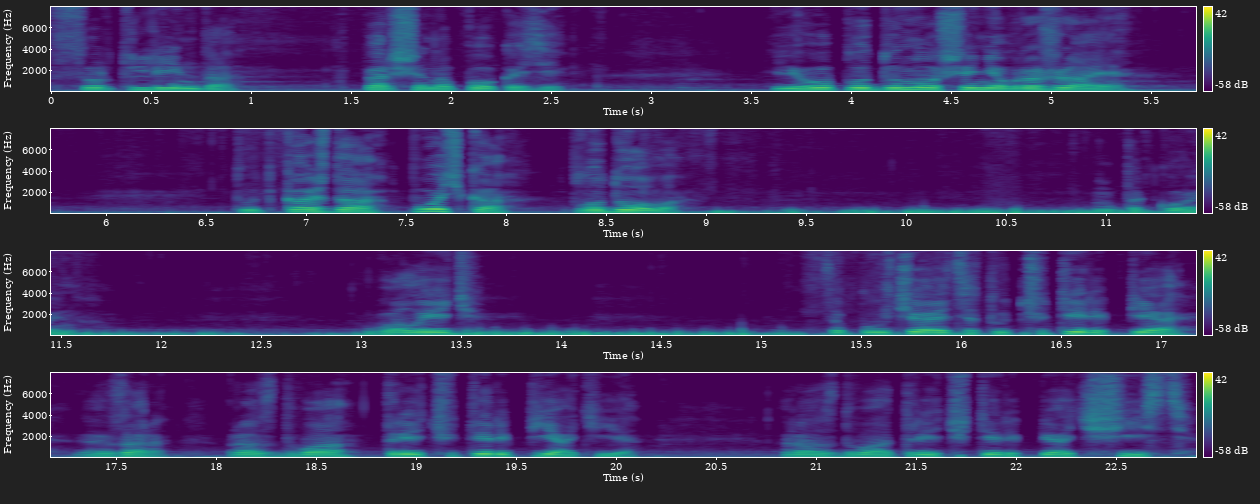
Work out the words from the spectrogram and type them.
Сорт Лінда. Вперше на показі. Його плодоношення вражає. Тут кожна почка плодова. Ну такой він. Валить. Це виходить тут 4, 5. е, Зараз. Раз, два, три, чотири, п'ять є. Раз, два, три, чотири, п'ять, шість.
